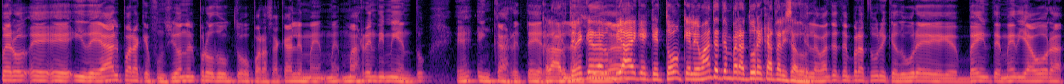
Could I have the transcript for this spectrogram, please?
pero eh, eh, ideal para que funcione el producto o para sacarle me- me- más rendimiento es en carretera. Claro, En tiene que dar un viaje que, que, to- que levante temperatura el catalizador. que levante temperatura y que dure eh, 20, media hora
